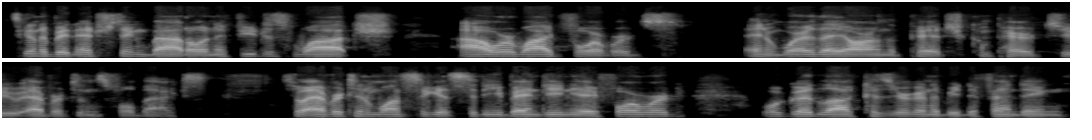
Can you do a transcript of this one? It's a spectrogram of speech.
It's going to be an interesting battle, and if you just watch our wide forwards and where they are on the pitch compared to Everton's fullbacks, so Everton wants to get Sidibe and Digne forward. Well, good luck because you're going to be defending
